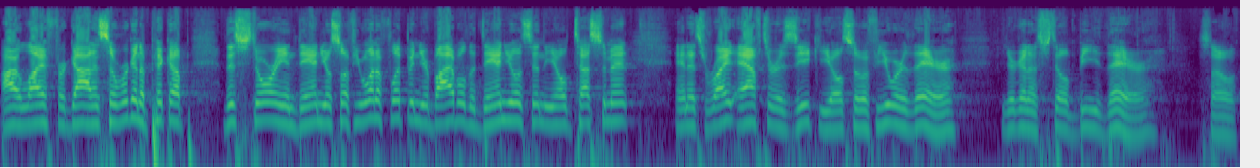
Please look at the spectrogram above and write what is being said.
our life for God. And so we're going to pick up this story in Daniel. So if you want to flip in your Bible to Daniel, it's in the Old Testament, and it's right after Ezekiel. So if you were there, you're going to still be there. So,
